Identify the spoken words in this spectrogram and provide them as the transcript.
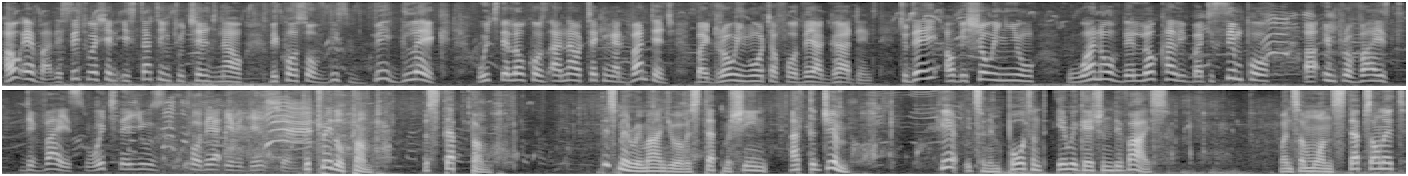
However, the situation is starting to change now because of this big lake, which the locals are now taking advantage by drawing water for their gardens. Today, I'll be showing you one of the locally but simple uh, improvised device which they use for their irrigation. The treadle pump, the step pump. This may remind you of a step machine at the gym. Here it's an important irrigation device. When someone steps on it,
